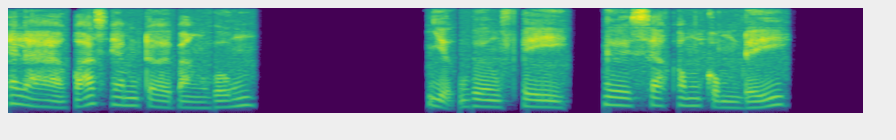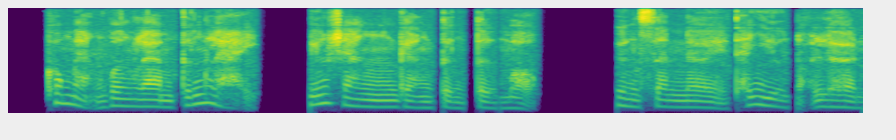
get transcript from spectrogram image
hay là quá xem trời bằng vốn. Dựng vương phi, ngươi sao không cùng đi? Khuôn mạng Vân Lam cứng lại, nghiến răng gần từng từ một, gương xanh nơi thái dương nổi lên.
